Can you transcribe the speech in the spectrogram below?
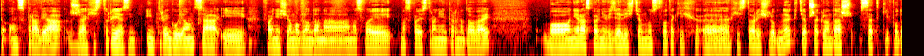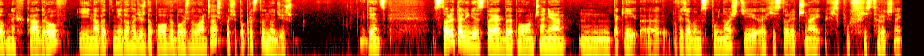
to on sprawia, że historia jest intrygująca i fajnie się ją ogląda na, na, swojej, na swojej stronie internetowej, bo nieraz pewnie widzieliście mnóstwo takich e, historii ślubnych, gdzie przeglądasz setki podobnych kadrów i nawet nie dochodzisz do połowy, bo już wyłączasz, bo się po prostu nudzisz. Więc Storytelling jest to jakby połączenie mm, takiej, e, powiedziałbym, spójności historycznej, historycznej.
